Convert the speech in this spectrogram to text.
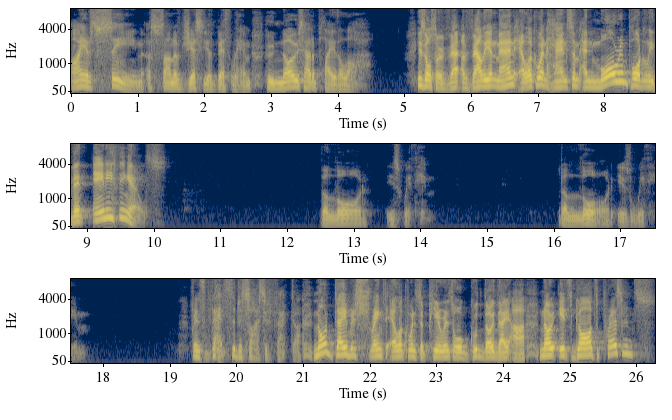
I have seen a son of Jesse of Bethlehem who knows how to play the lyre. He's also a valiant man, eloquent, handsome, and more importantly than anything else, the Lord is with him. The Lord is with him. Friends, that's the decisive factor. Not David's strength, eloquence, appearance, or good though they are. No, it's God's presence.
